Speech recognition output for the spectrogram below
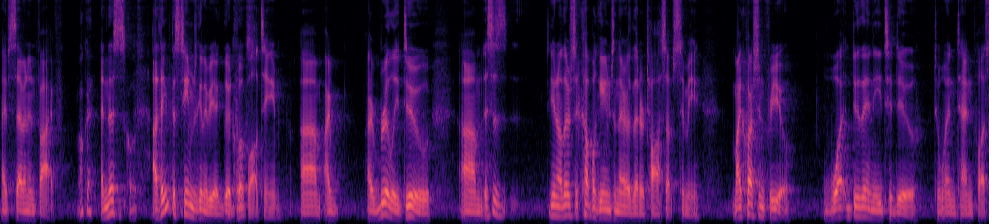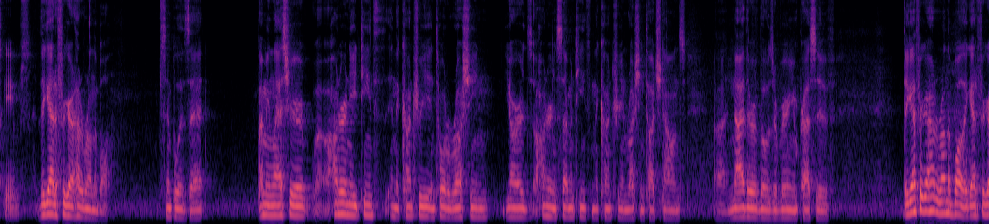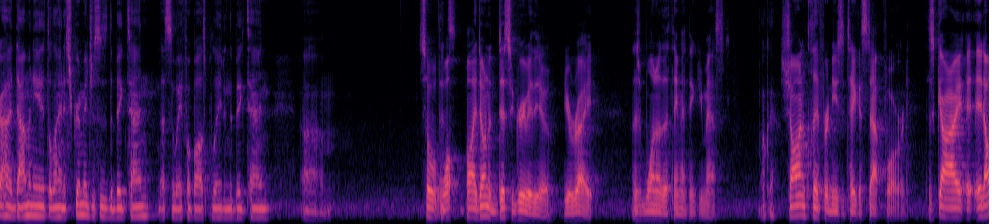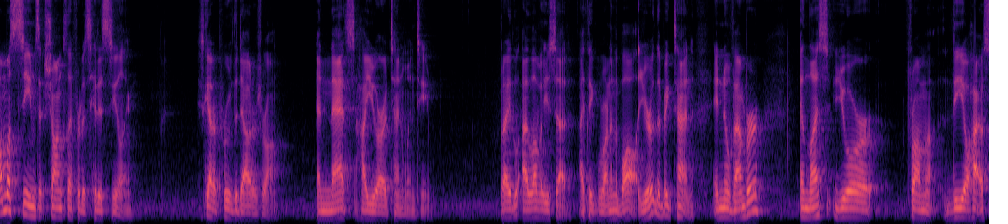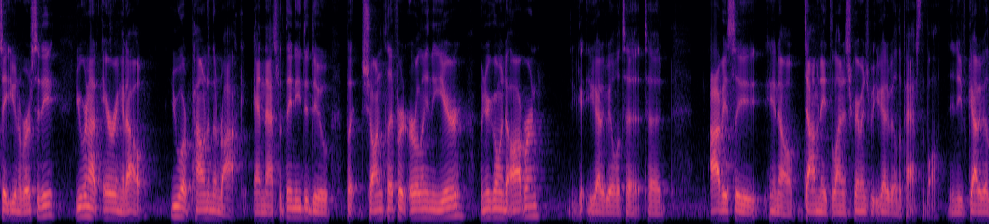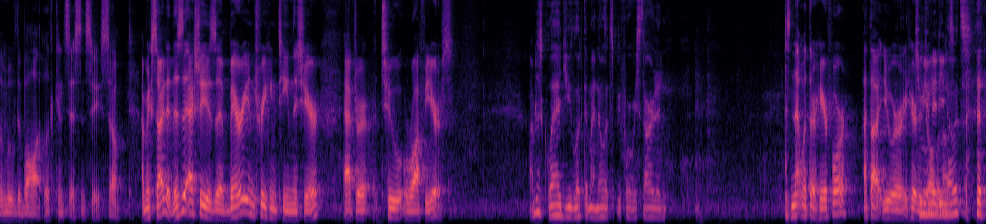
I have seven and five. Okay, And this. I think this team is going to be a good football team. Um, I, I really do. Um, this is, you know, there's a couple games in there that are toss ups to me. My question for you: What do they need to do to win ten plus games? They got to figure out how to run the ball. Simple as that. I mean, last year, uh, 118th in the country in total rushing yards, 117th in the country in rushing touchdowns. Uh, neither of those are very impressive. They got to figure out how to run the ball. They got to figure out how to dominate at the line of scrimmage. This is the Big Ten. That's the way football is played in the Big Ten. So That's- while, while I don't disagree with you, you're right. There's one other thing I think you missed. Okay. Sean Clifford needs to take a step forward. This guy, it, it almost seems that Sean Clifford has hit his ceiling. He's got to prove the doubters wrong. And that's how you are a 10 win team. But I, I love what you said. I think running the ball. You're in the Big Ten. In November, unless you're from the Ohio State University, you are not airing it out. You are pounding the rock, and that's what they need to do. But Sean Clifford, early in the year, when you're going to Auburn, you, you got to be able to, to obviously, you know, dominate the line of scrimmage, but you got to be able to pass the ball, and you've got to be able to move the ball with consistency. So I'm excited. This is actually is a very intriguing team this year after two rough years. I'm just glad you looked at my notes before we started. Isn't that what they're here for? I thought you were here to Community to notes. All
